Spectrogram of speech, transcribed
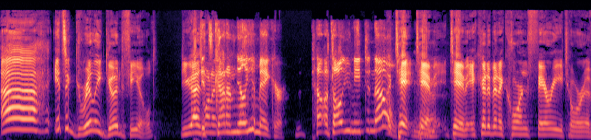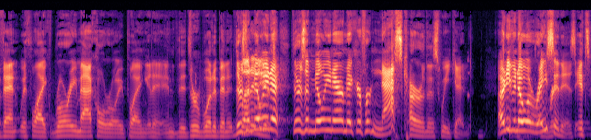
uh it's a really good field. Do you guys It's want got a million maker. Tell, that's all you need to know. Tim, Tim, Tim, it could have been a Corn Ferry Tour event with like Rory McIlroy playing in it, and there would have been. There's But a it millionaire. There's a millionaire maker for NASCAR this weekend. I don't even know what race it is. It's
